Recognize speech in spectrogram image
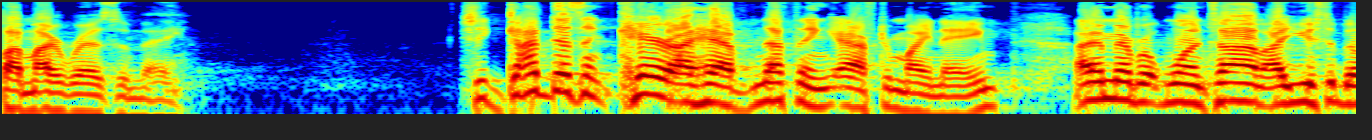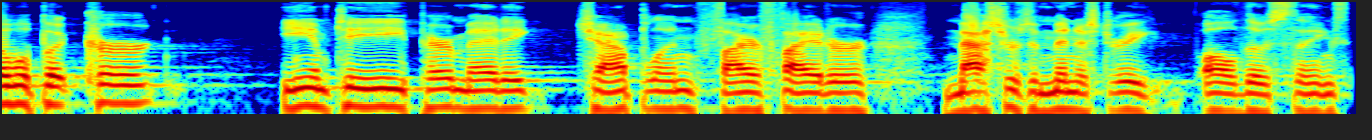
by my resume. See, God doesn't care I have nothing after my name. I remember at one time I used to be able to put Kurt, EMT, paramedic, chaplain, firefighter, masters of ministry, all those things.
